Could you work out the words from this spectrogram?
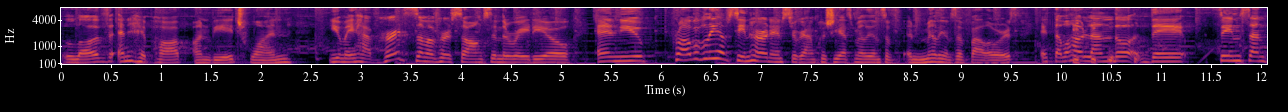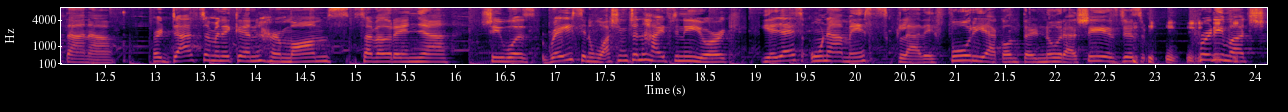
Love and Hip Hop on VH1. You may have heard some of her songs in the radio, and you probably have seen her on Instagram because she has millions of and millions of followers. Estamos hablando de Cyn Santana. Her dad's Dominican, her mom's salvadoreña. She was raised in Washington Heights in New York. Y ella es una mezcla de furia con ternura. She is just pretty much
